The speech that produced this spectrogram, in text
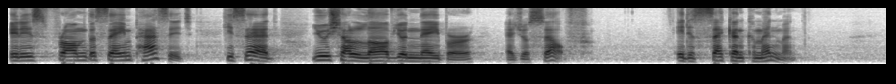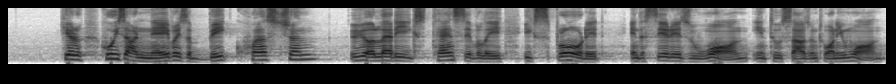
It is from the same passage. He said, You shall love your neighbor as yourself. It is second commandment. Here, who is our neighbor is a big question. We already extensively explored it in the series 1 in 2021.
